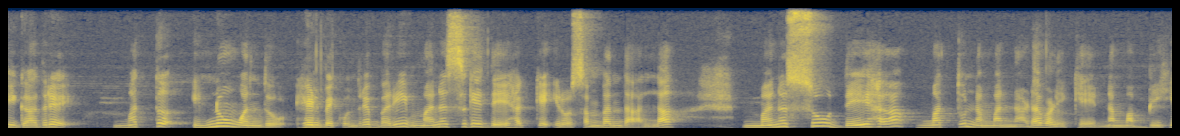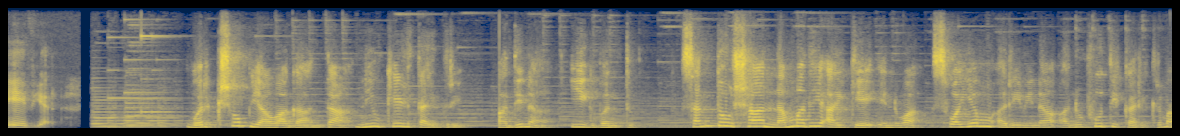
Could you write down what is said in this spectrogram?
ಹೀಗಾದರೆ ಮತ್ತು ಇನ್ನೂ ಒಂದು ಹೇಳಬೇಕು ಅಂದರೆ ಬರೀ ಮನಸ್ಸಿಗೆ ದೇಹಕ್ಕೆ ಇರೋ ಸಂಬಂಧ ಅಲ್ಲ, ಮನಸ್ಸು, ದೇಹ ಮತ್ತು ನಮ್ಮ ನಡವಳಿಕೆ, ನಮ್ಮ ಬಿಹೇವಿಯರ್ ವರ್ಕ್ಶಾಪ್ ಯಾವಾಗ ಅಂತ ನೀವು ಕೇಳ್ತಾ ಇದ್ರಿ. ಆ ದಿನ ಈಗ ಬಂತು. ಸಂತೋಷ ನಮ್ಮದೇ ಆಯ್ಕೆ ಎನ್ನುವ ಸ್ವಯಂ ಅರಿವಿನ ಅನುಭೂತಿ ಕಾರ್ಯಕ್ರಮ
